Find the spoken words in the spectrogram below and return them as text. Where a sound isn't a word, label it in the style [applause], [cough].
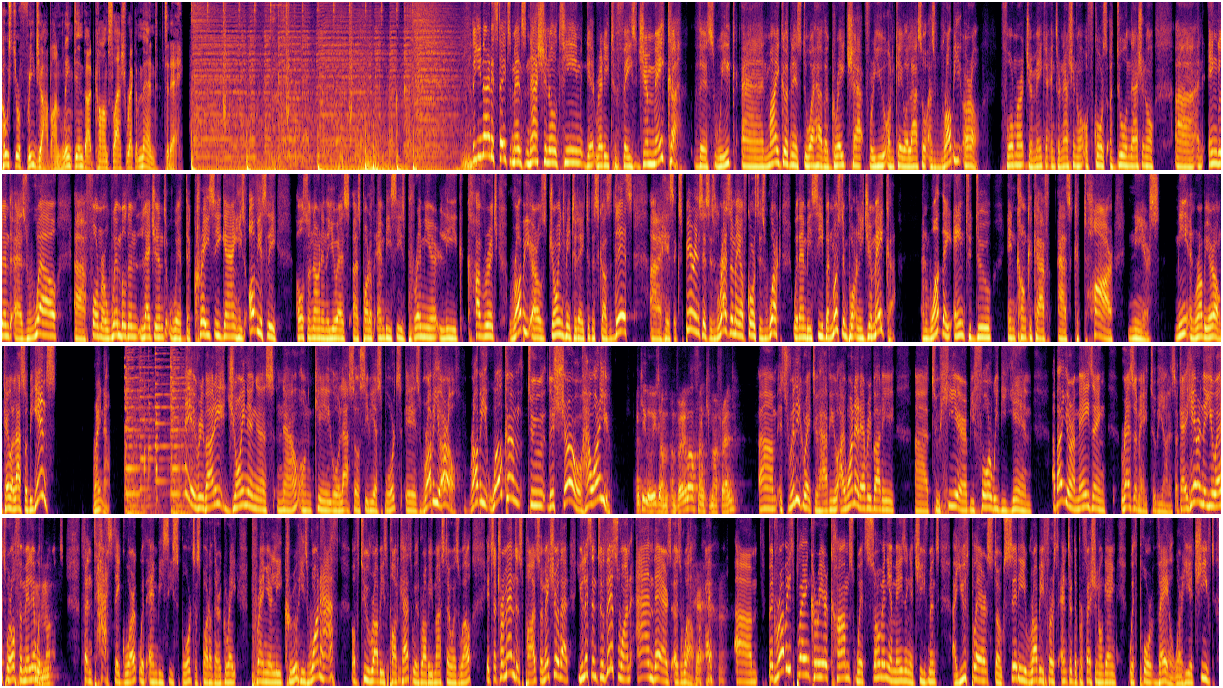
Post your free job on LinkedIn.com slash recommend today. The United States men's national team get ready to face Jamaica this week. And my goodness, do I have a great chat for you on Que Golazo as Robbie Earle former Jamaica international, of course, a dual national, uh, and England as well, uh, former Wimbledon legend with the Crazy Gang. He's obviously also known in the US as part of NBC's Premier League coverage. Robbie Earls joins me today to discuss this, uh, his experiences, his resume, of course, his work with NBC, but most importantly, Jamaica and what they aim to do in CONCACAF as Qatar nears. Me and Robbie Earle on Que Golazo begins right now. Hey, everybody. Joining us now on Que Golazo CBS Sports is Robbie Earle. Robbie, welcome to the show. How are you? Thank you, Luis. I'm, I'm very well. Thank you, my friend. Um, it's really great to have you. I wanted everybody uh, to hear before we begin about your amazing resume, to be honest. Okay. Here in the US, we're all familiar mm-hmm. with fantastic work with NBC Sports as part of their great Premier League crew. He's one half of two Robbie's podcasts with Robbie Mustoe as well. It's a tremendous pod. So make sure that you listen to this one and theirs as well. Okay. [laughs] um, but Robbie's playing career comes with so many amazing achievements. A youth player, at Stoke City. Robbie first entered the professional game with Port Vale, where he achieved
